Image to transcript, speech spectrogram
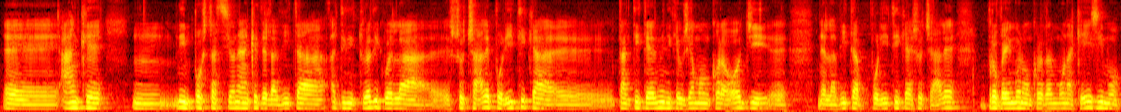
eh, anche mh, l'impostazione anche della vita, addirittura di quella eh, sociale, politica, eh, tanti termini che usiamo ancora oggi eh, nella vita politica e sociale provengono ancora dal monachesimo,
